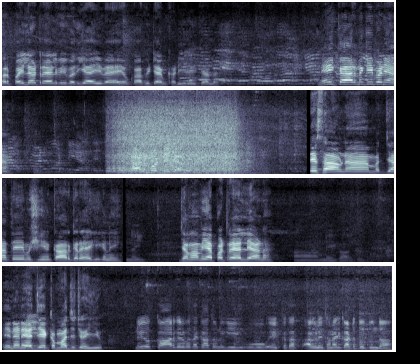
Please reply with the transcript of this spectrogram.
ਪਰ ਪਹਿਲਾ ਟ੍ਰਾਇਲ ਵੀ ਵਧੀਆ ਆਈ ਵੈਸੇ ਉਹ ਕਾਫੀ ਟਾਈਮ ਖੜੀ ਰਹੀ ਚੱਲ। ਨਹੀਂ ਕਾਰਨ ਕੀ ਬਣਿਆ? ਨਾਲ ਮੋਟੇ ਜਾ। ਇਸ ਹਿਸਾਬ ਨਾਲ ਮੱਝਾਂ ਤੇ ਮਸ਼ੀਨ ਕਾਰਗਰ ਹੈਗੀ ਕਿ ਨਹੀਂ? ਨਹੀਂ। ਜਮਾਂ ਵੀ ਆਪਾਂ ਟ੍ਰਾਇਲ ਲਿਆ ਨਾ। ਇਹਨਾਂ ਨੇ ਅੱਜ ਇੱਕ ਮੱਝ ਚੋਈ ਓ। ਨਹੀਂ ਉਹ ਕਾਰਗਰ ਪਤਾ ਕਾਤੋਂ ਨਹੀਂ ਗਈ? ਉਹ ਇੱਕ ਤਾਂ ਅਗਲੇ ਥਾਂ 'ਚ ਘੱਟ ਦੁੱਧ ਹੁੰਦਾ।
